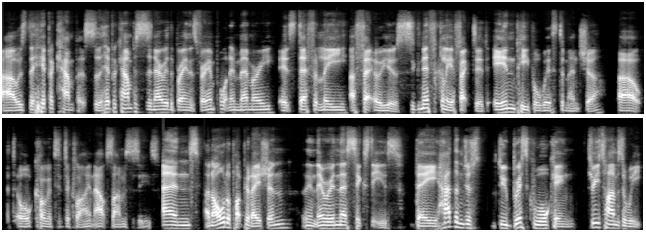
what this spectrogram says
uh, was the hippocampus. So the hippocampus is an area of the brain that's very important in memory. It's definitely affect, or, you know, significantly affected in people with dementia. Uh, or cognitive decline, Alzheimer's disease. And an older population, I think they were in their 60s, they had them just do brisk walking three times a week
